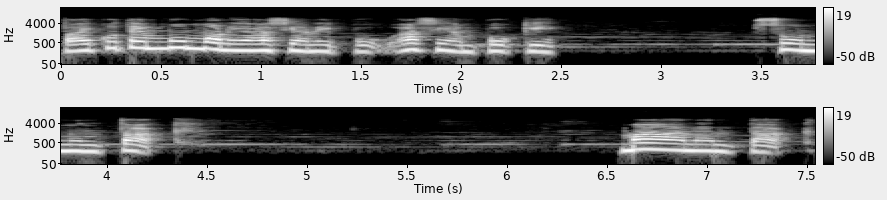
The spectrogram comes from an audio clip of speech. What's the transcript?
Tai kuten mummoni asiani, asian puki, sunnuntak. Maanantak,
